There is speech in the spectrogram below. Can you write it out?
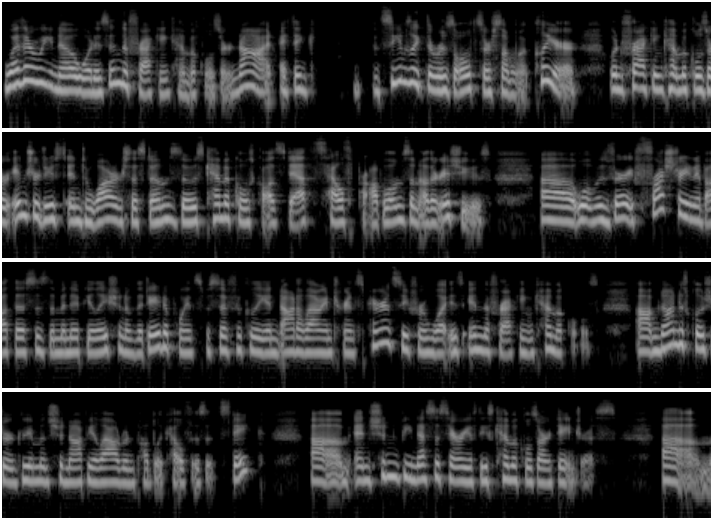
Whether we know what is in the fracking chemicals or not, I think it seems like the results are somewhat clear. When fracking chemicals are introduced into water systems, those chemicals cause deaths, health problems, and other issues. Uh, what was very frustrating about this is the manipulation of the data points, specifically in not allowing transparency for what is in the fracking chemicals. Um, non disclosure agreements should not be allowed when public health is at stake um, and shouldn't be necessary if these chemicals aren't dangerous. Um,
